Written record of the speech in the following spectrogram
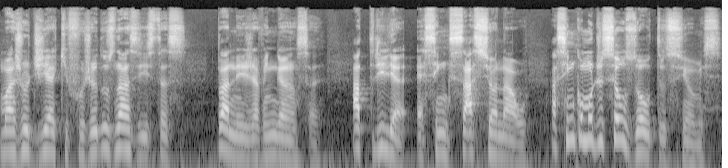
uma judia que fugiu dos nazistas, planeja a vingança. A trilha é sensacional, assim como de seus outros filmes.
